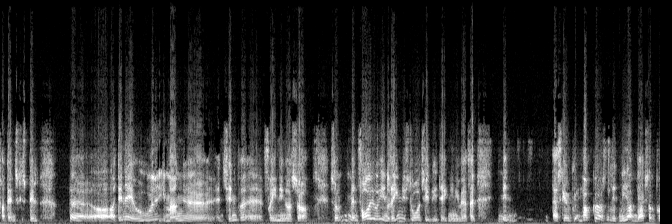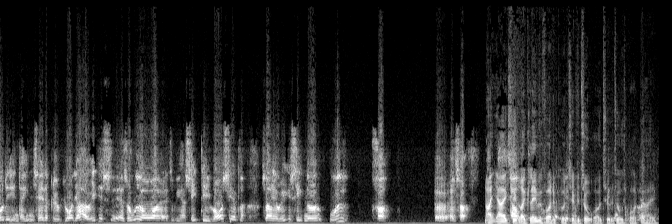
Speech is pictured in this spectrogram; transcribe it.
fra Danske Spil. Øh, og, og den er jo ude i mange øh, antenneforeninger, så, så man får jo en rimelig stor tv-dækning i hvert fald. Men der skal jo nok gøres lidt mere opmærksom på det, end der egentlig sagde, der blev gjort. Jeg har jo ikke, altså udover at vi har set det i vores cirkler, så har jeg jo ikke set noget ude for Øh, altså, Nej, jeg har ikke set reklame for det på TV2 og TV2 Sport, det har jeg ikke.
